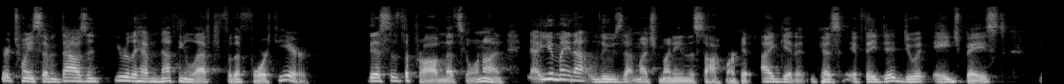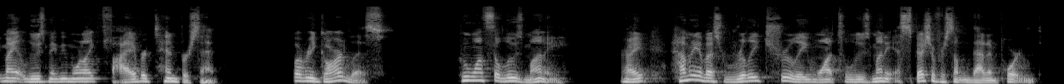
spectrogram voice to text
you're at 27,000. You really have nothing left for the fourth year. This is the problem that's going on. Now, you may not lose that much money in the stock market. I get it because if they did do it age based, you might lose maybe more like five or 10%. But regardless, who wants to lose money? Right? How many of us really truly want to lose money, especially for something that important?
